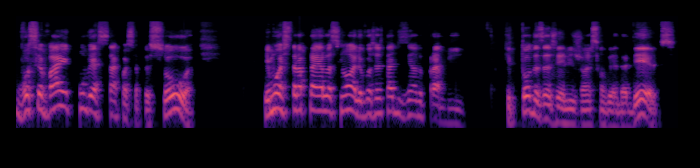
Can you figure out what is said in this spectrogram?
Você vai conversar com essa pessoa e mostrar para ela assim: olha, você está dizendo para mim que todas as religiões são verdadeiras,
